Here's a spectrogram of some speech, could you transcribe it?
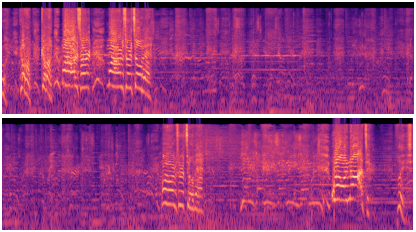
Come on, come on, come on! My arms hurt! My arms hurt so bad! My arms hurt so bad! Well, I'm not! Please.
